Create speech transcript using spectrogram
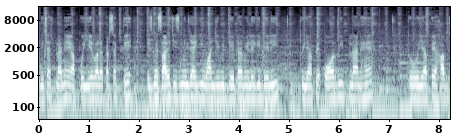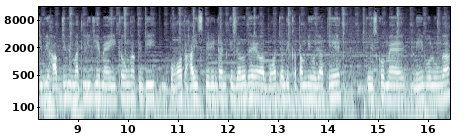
रिचार्ज प्लान है, आपको ये वाला कर सकते हैं। इसमें सारी चीज़ मिल जाएगी, वन जी डेटा मिलेगी डेली। तो यहाँ पे और भी प्लान है। तो यहाँ पे half G B half G B मत लीजिए, मैं यही कहूँगा, क्योंकि बहुत हाई स्पीड इंटरनेट की ज़रूरत है और बहुत जल्दी ख़त्म भी हो जाती है। तो इसको मैं नहीं बोलूँगा।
